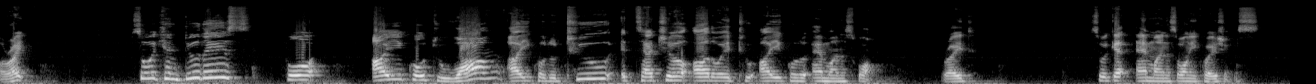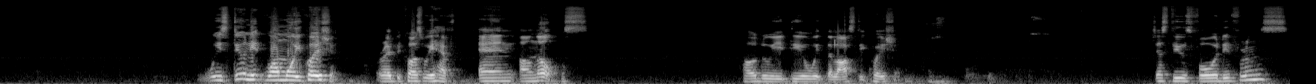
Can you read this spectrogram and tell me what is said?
Alright? So we can do this for i equal to 1, i equal to 2, etc. all the way to i equal to n minus 1. Right? So we get n minus 1 equations. We still need one more equation, right? Because we have n unknowns. How do we deal with the last equation? Just use forward difference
